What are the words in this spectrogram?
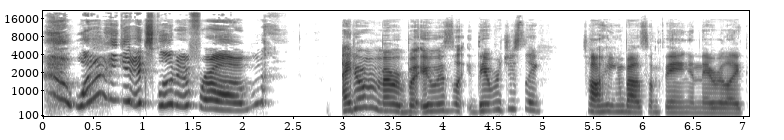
did he get excluded from? I don't remember, but it was like they were just like talking about something and they were like,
